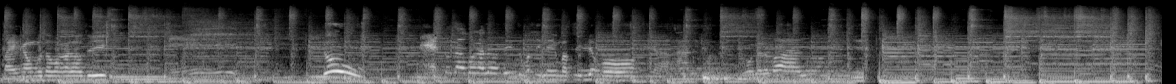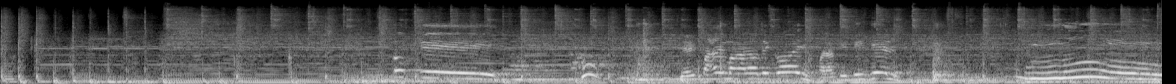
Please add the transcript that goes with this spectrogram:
Pahinga muna mga lodi. Eh, Go! Eto na mga lodi, dumating na yung batilyo ko. Yan. Huwag na naman. Okay! Whew! Yan pa kayo mga lodi ko ay. Walang titigil. Oh,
